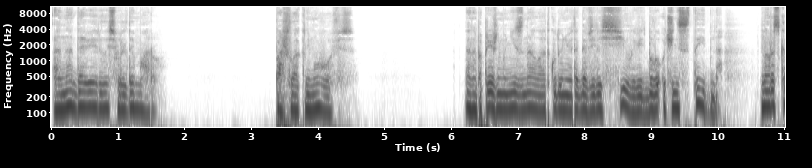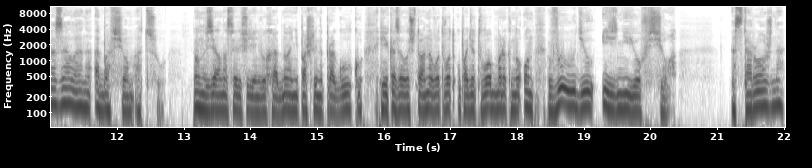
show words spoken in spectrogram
Она доверилась Вальдемару. Пошла к нему в офис. Она по-прежнему не знала, откуда у нее тогда взялись силы, ведь было очень стыдно — но рассказала она обо всем отцу. Он взял на следующий день выходной, они пошли на прогулку. Ей казалось, что она вот-вот упадет в обморок, но он выудил из нее все. Осторожно,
